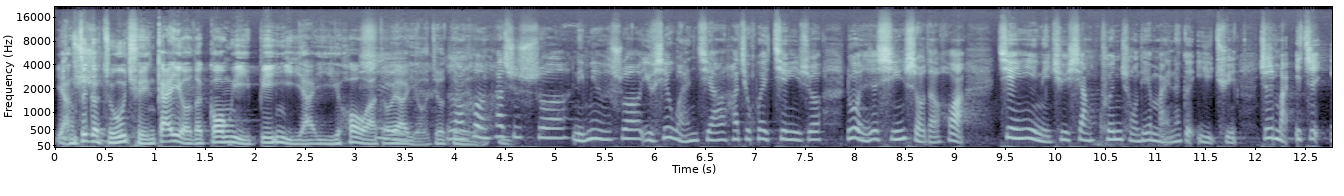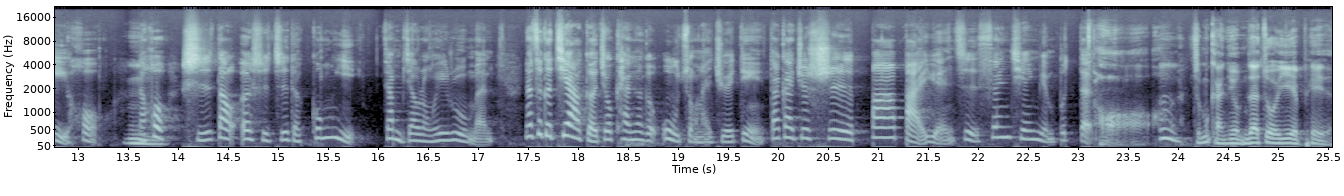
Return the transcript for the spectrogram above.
养这个族群该有的工蚁、兵蚁啊、蚁后啊都要有，就。然后他是说，里面说有些玩家他就会建议说，如果你是新手的话，建议你去向昆虫店买那个蚁群，就是买一只蚁后，然后十到二十只的工蚁。这样比较容易入门，那这个价格就看那个物种来决定，大概就是八百元至三千元不等。哦，嗯，怎么感觉我们在做业配的？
